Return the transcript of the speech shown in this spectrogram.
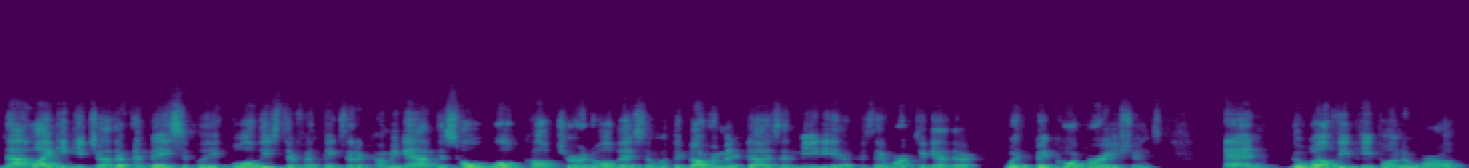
not liking each other and basically all these different things that are coming out this whole woke culture and all this. And what the government does and media because they work together with big corporations and the wealthy people in the world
